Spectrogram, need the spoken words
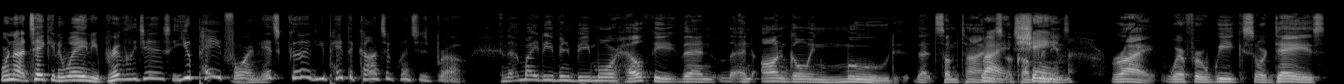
We're not taking away any privileges. You paid for Mhm. it. It's good. You paid the consequences, bro. And that might even be more healthy than an ongoing mood that sometimes Right. accompanies Shame. Right, where for weeks or days,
